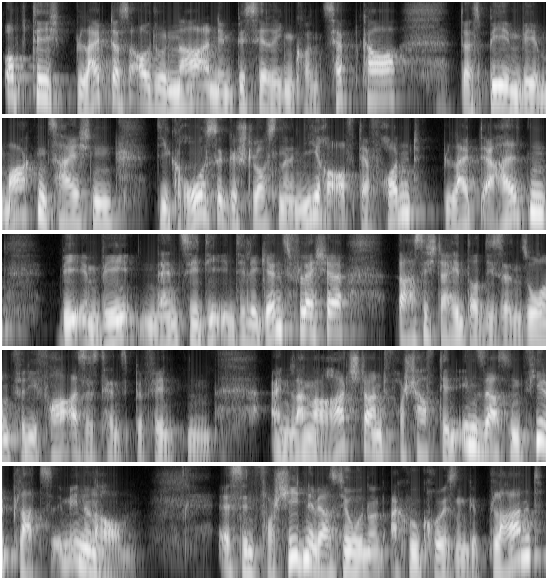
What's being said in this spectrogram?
Optisch bleibt das Auto nah an dem bisherigen Konzeptcar. Das BMW Markenzeichen, die große geschlossene Niere auf der Front bleibt erhalten. BMW nennt sie die Intelligenzfläche, da sich dahinter die Sensoren für die Fahrassistenz befinden. Ein langer Radstand verschafft den Insassen viel Platz im Innenraum. Es sind verschiedene Versionen und Akkugrößen geplant.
